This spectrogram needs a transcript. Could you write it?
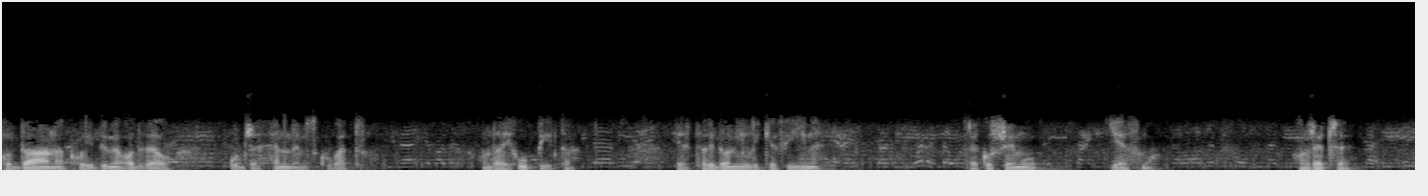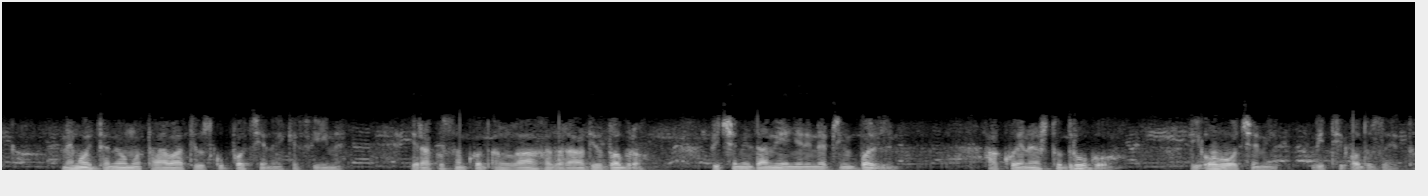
od dana koji bi me odveo u džahennemsku vatru. Onda ih upita, jeste li donijeli kefine? Rekoše mu, jesmo. On reče, nemojte me umotavati u skupocjene kefine, jer ako sam kod Allaha zaradio dobro, bit će mi zamijenjeni nečim boljim. Ako je nešto drugo, i ovo će mi biti oduzeto.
